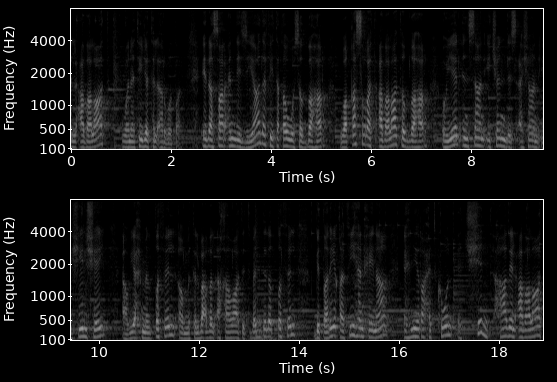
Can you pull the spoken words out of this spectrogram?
العضلات ونتيجة الأربطة. إذا صار عندي زيادة في تقوس الظهر وقصرت عضلات الظهر ويا الإنسان يشندس عشان يشيل شيء أو يحمل طفل أو مثل بعض الأخوات تبدل الطفل بطريقة فيها انحناء هني راح تكون تشد هذه العضلات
